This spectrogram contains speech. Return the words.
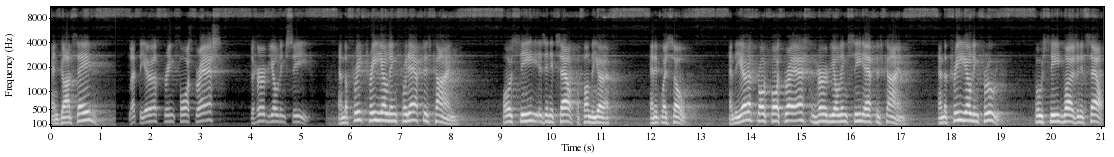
And God said, Let the earth bring forth grass, the herb yielding seed, and the fruit tree yielding fruit after its kind. For seed is in itself upon the earth. And it was so. And the earth brought forth grass and herb yielding seed after his kind, and the tree yielding fruit, whose seed was in itself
